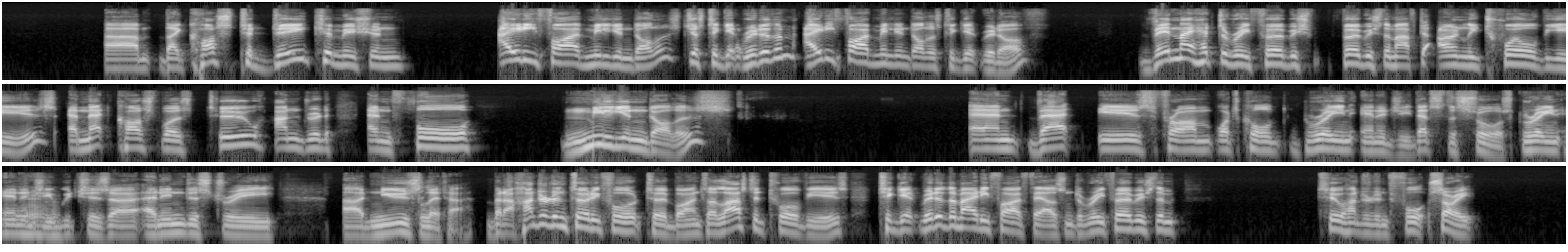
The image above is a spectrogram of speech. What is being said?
um, they cost to decommission $85 million just to get rid of them, $85 million to get rid of. Then they had to refurbish refurbish them after only 12 years, and that cost was $204 million. And that is from what's called green energy. That's the source, green energy, which is uh, an industry uh, newsletter. But 134 turbines. They lasted 12 years. To get rid of them, 85,000. To refurbish them, 204. Sorry,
